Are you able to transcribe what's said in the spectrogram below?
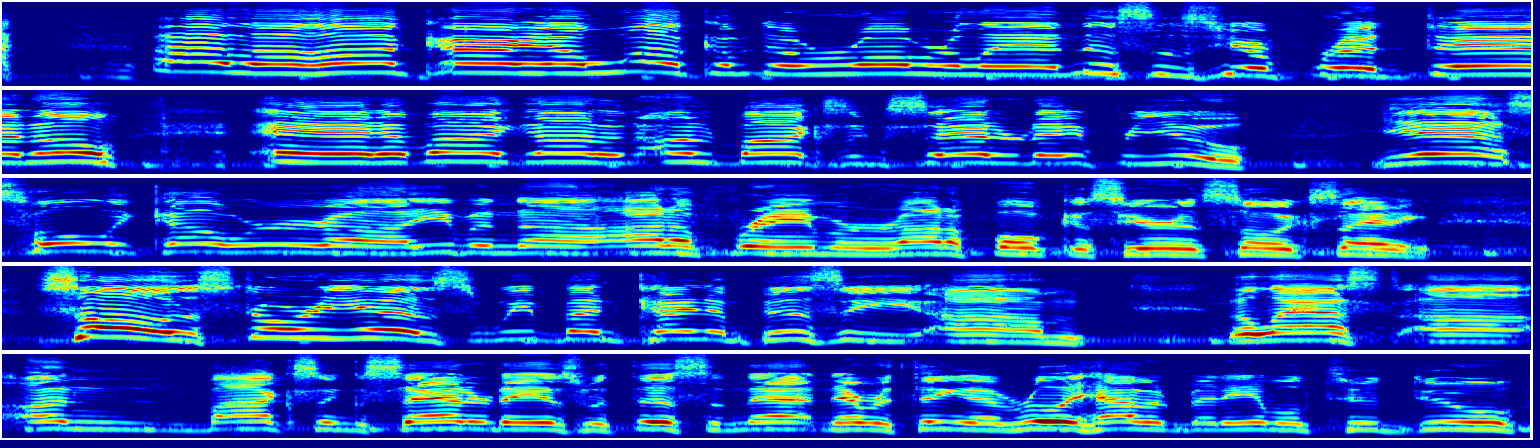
the hawk are you? Welcome to Rover Land. This is your friend Dano. And have I got an unboxing Saturday for you? Yes, holy cow, we're uh, even uh, out of frame or out of focus here. It's so exciting. So the story is we've been kind of busy um, the last uh, unboxing Saturdays with this and that and everything. I really haven't been able to do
